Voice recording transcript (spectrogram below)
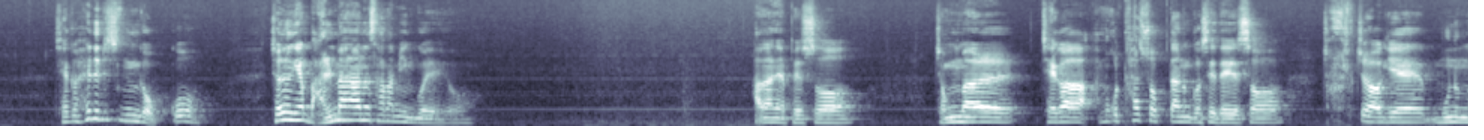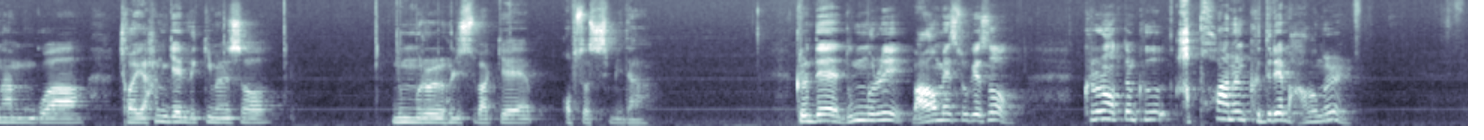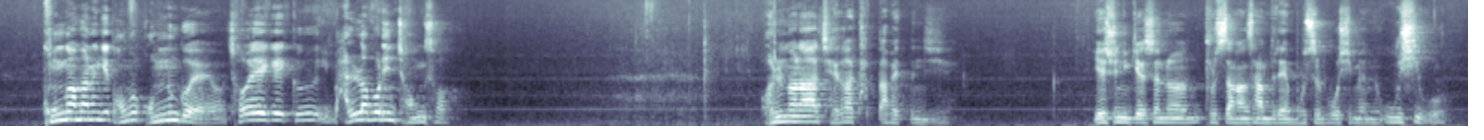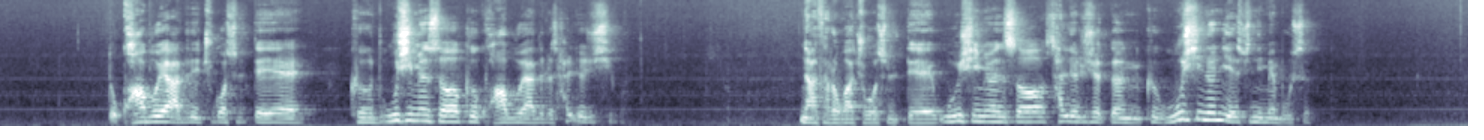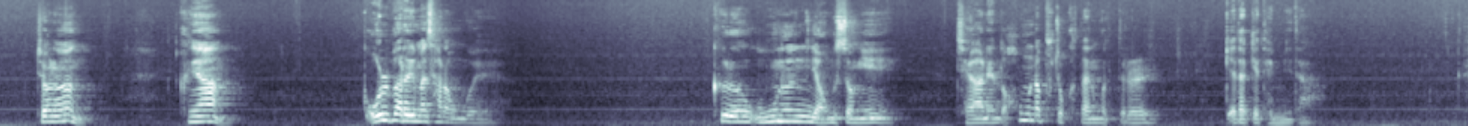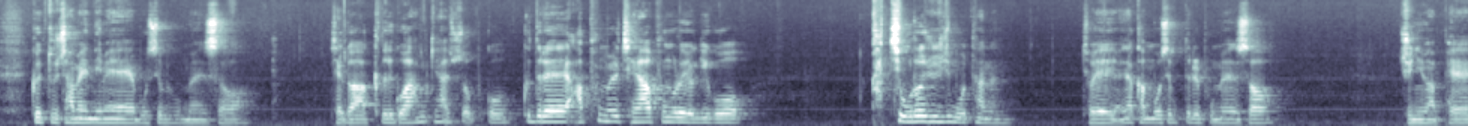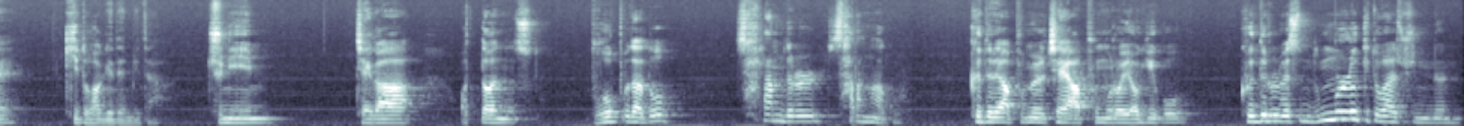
제가 해드릴 수 있는 게 없고, 저는 그냥 말만 하는 사람인 거예요. 하나님 앞에서 정말 제가 아무것도 할 수 없다는 것에 대해서 철저하게 무능함과 저의 한계를 느끼면서 눈물을 흘릴 수밖에 없었습니다. 그런데 눈물이 마음의 속에서 그런 어떤 그 아파하는 그들의 마음을 공감하는 게 너무 없는 거예요. 저에게 그 말라버린 정서. 얼마나 제가 답답했던지. 예수님께서는 불쌍한 사람들의 모습을 보시면 우시고, 또 과부의 아들이 죽었을 때에 그 우시면서 그 과부의 아들을 살려주시고, 나사로가 죽었을 때 우시면서 살려주셨던 그 우시는 예수님의 모습. 저는 그냥 올바르게만 살아온 거예요. 그런 우는 영성이 제 안에 너무나 부족하다는 것들을 깨닫게 됩니다. 그 두 자매님의 모습을 보면서 제가 그들과 함께 할 수 없고 그들의 아픔을 제 아픔으로 여기고 같이 울어주지 못하는 저의 연약한 모습들을 보면서 주님 앞에 기도하게 됩니다. 주님, 제가 어떤 무엇보다도 사람들을 사랑하고 그들의 아픔을 제 아픔으로 여기고 그들을 위해서 눈물로 기도할 수 있는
